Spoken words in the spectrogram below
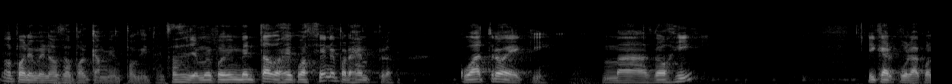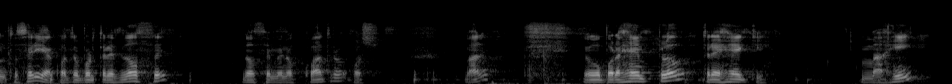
Voy a poner menos 2 por cambio un poquito. Entonces yo me puedo inventar dos ecuaciones, por ejemplo, 4x más 2y y calcula cuánto sería. 4 por 3, 12. 12 menos 4, 8. ¿Vale? Luego, por ejemplo, 3x más y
